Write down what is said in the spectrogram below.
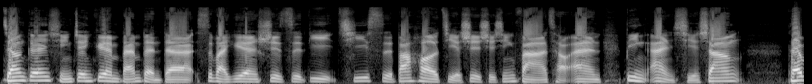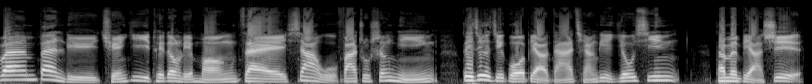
将跟行政院版本的司法院释字第七四八号解释实行法草案并案协商。台湾伴侣权益推动联盟在下午发出声明，对这个结果表达强烈忧心。他们表示，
